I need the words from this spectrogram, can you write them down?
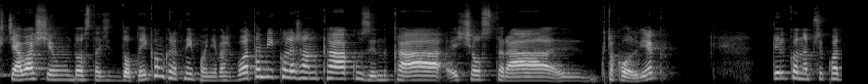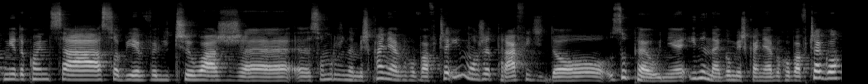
chciała się dostać do tej konkretnej, ponieważ była tam jej koleżanka, kuzynka, siostra, y, ktokolwiek. Tylko na przykład nie do końca sobie wyliczyła, że e, są różne mieszkania wychowawcze i może trafić do zupełnie innego mieszkania wychowawczego.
